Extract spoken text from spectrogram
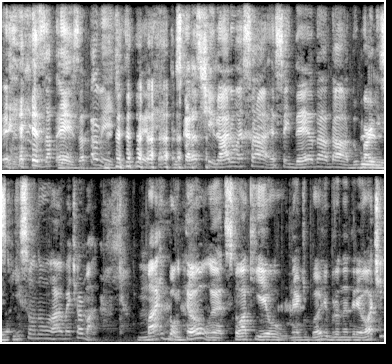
É, exa é, exatamente. exatamente. Os caras tiraram essa, essa ideia da, da do Barney Stinson no How Met Your Mother. Mas, bom, então, é, estou aqui eu, Nerd Bunny, Bruno Andreotti,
